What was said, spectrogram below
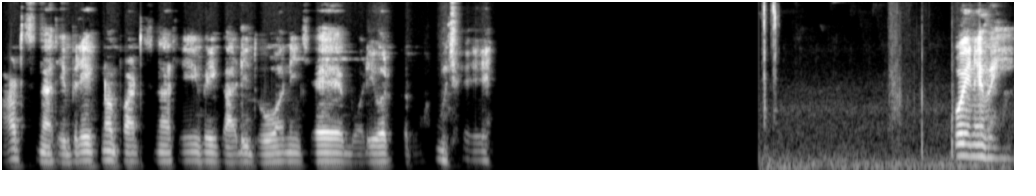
પાર્ટ્સ નથી બ્રેકનો પાર્ટ્સ નથી. ભાઈ, ગાડી ધોવાની છે બોડી વર્ક કરવાનું છે. કોઈ નહીં ભાઈ.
